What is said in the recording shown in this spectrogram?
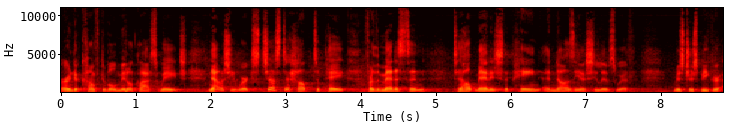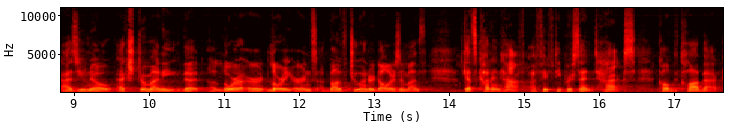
earned a comfortable middle-class wage. Now she works just to help to pay for the medicine to help manage the pain and nausea she lives with. Mr. Speaker, as you know, extra money that uh, Laura earn, Laurie earns above $200 a month gets cut in half, a 50% tax called the clawback.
